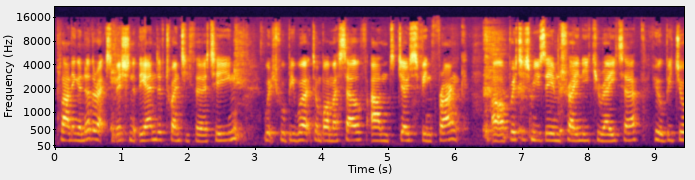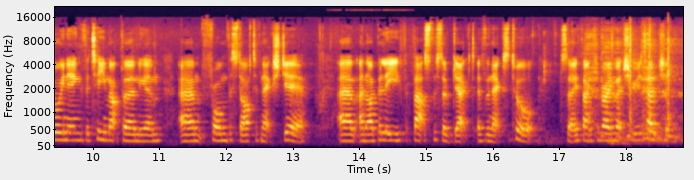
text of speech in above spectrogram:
planning another exhibition at the end of 2013, which will be worked on by myself and Josefine Frank, our British Museum trainee curator, who will be joining the team at Birmingham um, from the start of next year. Um, and I believe that's the subject of the next talk. So thank you very much for your attention.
